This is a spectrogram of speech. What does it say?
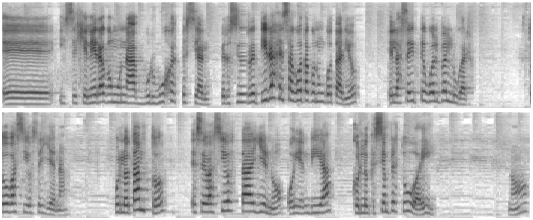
Eh, y se genera como una burbuja especial. Pero si retiras esa gota con un gotario, el aceite vuelve al lugar. Todo vacío se llena. Por lo tanto, ese vacío está lleno hoy en día con lo que siempre estuvo ahí. ¿no?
